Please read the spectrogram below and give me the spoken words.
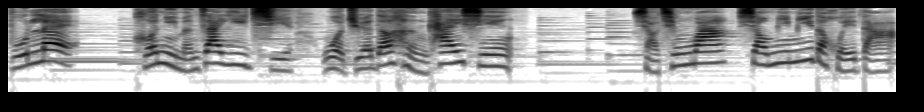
不累，和你们在一起，我觉得很开心。小青蛙笑眯眯的回答。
